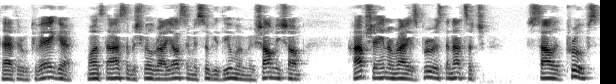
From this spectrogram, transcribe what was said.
that the Rukveger wants to ask the Bishvil Rayasim Misugi Diuma Mishal Misham Hav she'enam rayas bruris, they're not such solid proofs.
